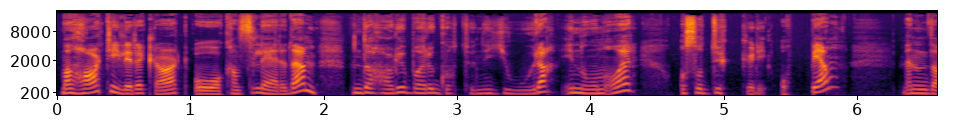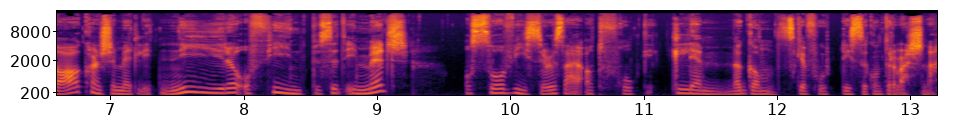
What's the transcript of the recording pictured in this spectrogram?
Man har tidligere klart å kansellere dem, men da har de jo bare gått under jorda i noen år, og så dukker de opp igjen, men da kanskje med et litt nyere og finpusset image, og så viser det seg at folk glemmer ganske fort disse kontroversene.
